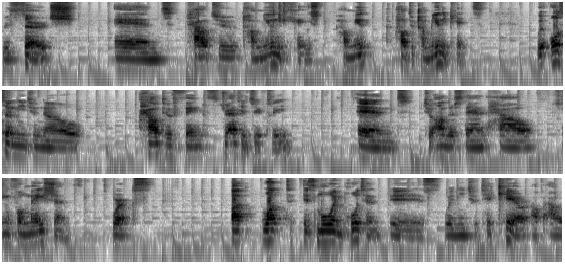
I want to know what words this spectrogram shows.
research and how to communicate commun- how to communicate. We also need to know how to think strategically and to understand how information works. But what is more important is we need to take care of our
